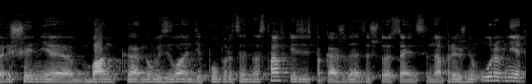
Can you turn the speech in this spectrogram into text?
э, решение Банка Новой Зеландии по процентной ставке. Здесь пока ожидается, что останется на прежнем уровне.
